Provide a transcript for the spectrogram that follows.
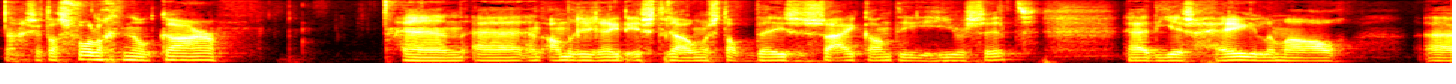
Nou, zit als volgt in elkaar. En een andere reden is trouwens dat deze zijkant die hier zit, die is helemaal uh,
